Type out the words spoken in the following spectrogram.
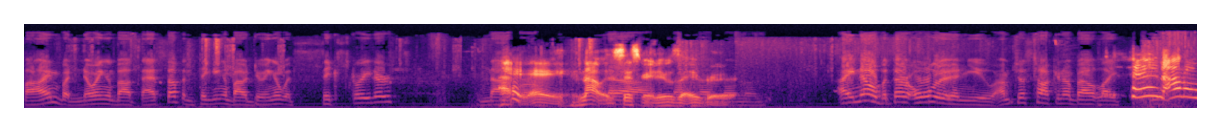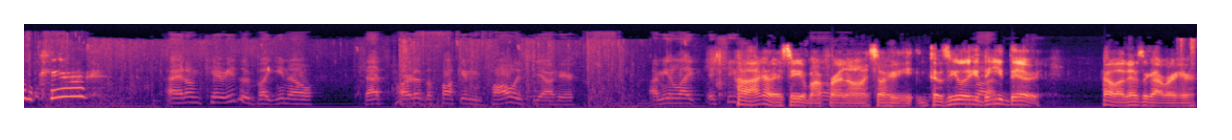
fine, but knowing about that stuff and thinking about doing it with sixth graders, nah, Hey, bro. hey, no, it's sixth grade. It was nah, the eighth nah, grade. nah, nah. I know, but they're older than you. I'm just talking about like And I don't care. I don't care either, but you know, that's part of the fucking policy out here. I mean, like, if she Oh, I gotta see my friend on, so he, cause he, he, he there. Hello, there's a guy right here.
